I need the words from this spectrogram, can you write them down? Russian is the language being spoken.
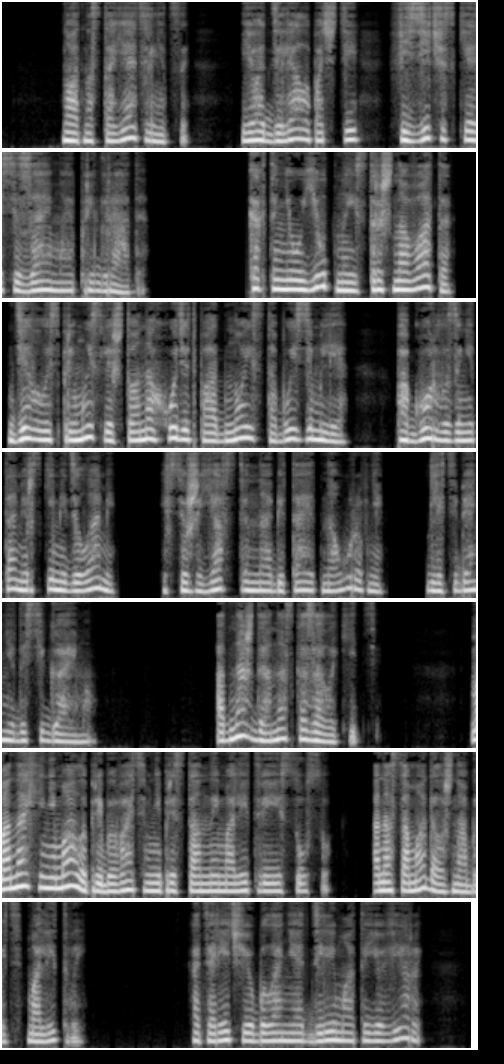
но от настоятельницы ее отделяла почти физически осязаемая преграда. Как-то неуютно и страшновато делалось при мысли, что она ходит по одной с тобой земле, по горло занята мирскими делами и все же явственно обитает на уровне для тебя недосягаемом. Однажды она сказала Китти, Монахи немало пребывать в непрестанной молитве Иисусу. Она сама должна быть молитвой. Хотя речь ее была неотделима от ее веры,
